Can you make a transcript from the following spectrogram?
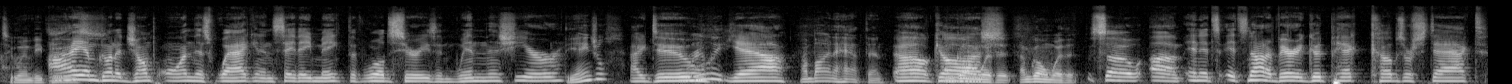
Two MVPs. I am going to jump on this wagon and say they make the World Series and win this year. The Angels? I do. Really? Yeah. I'm buying a hat then. Oh gosh. I'm going with it. I'm going with it. So, um, and it's it's not a very good pick. Cubs are stacked.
